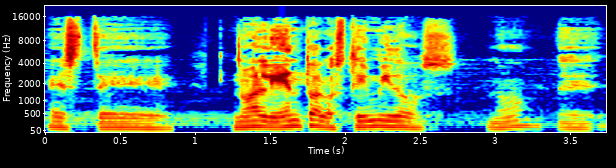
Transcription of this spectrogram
este, no aliento a los tímidos, ¿no? Eh,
